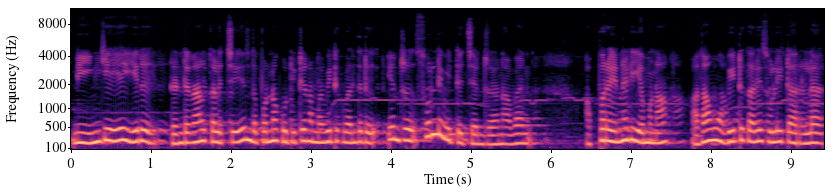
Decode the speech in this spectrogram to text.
நீ இங்கேயே இரு. ரெண்டு நாள் கழித்து இந்த பொண்ணை கூட்டிகிட்டு நம்ம வீட்டுக்கு வந்துடு என்று சொல்லிவிட்டு சென்றான் அவன். அப்புறம் என்னடி யமுனா? அதான் உன் வீட்டுக்காரே சொல்லிட்டாருல்ல.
